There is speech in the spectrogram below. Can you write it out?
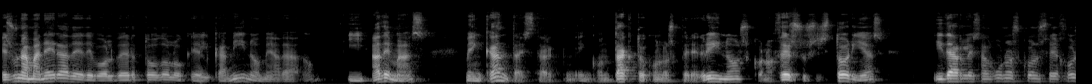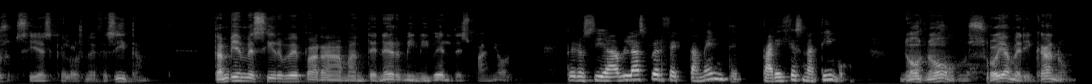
Es una manera de devolver todo lo que el camino me ha dado y además me encanta estar en contacto con los peregrinos, conocer sus historias y darles algunos consejos si es que los necesitan. También me sirve para mantener mi nivel de español. Pero si hablas perfectamente, pareces nativo. No, no, soy americano,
